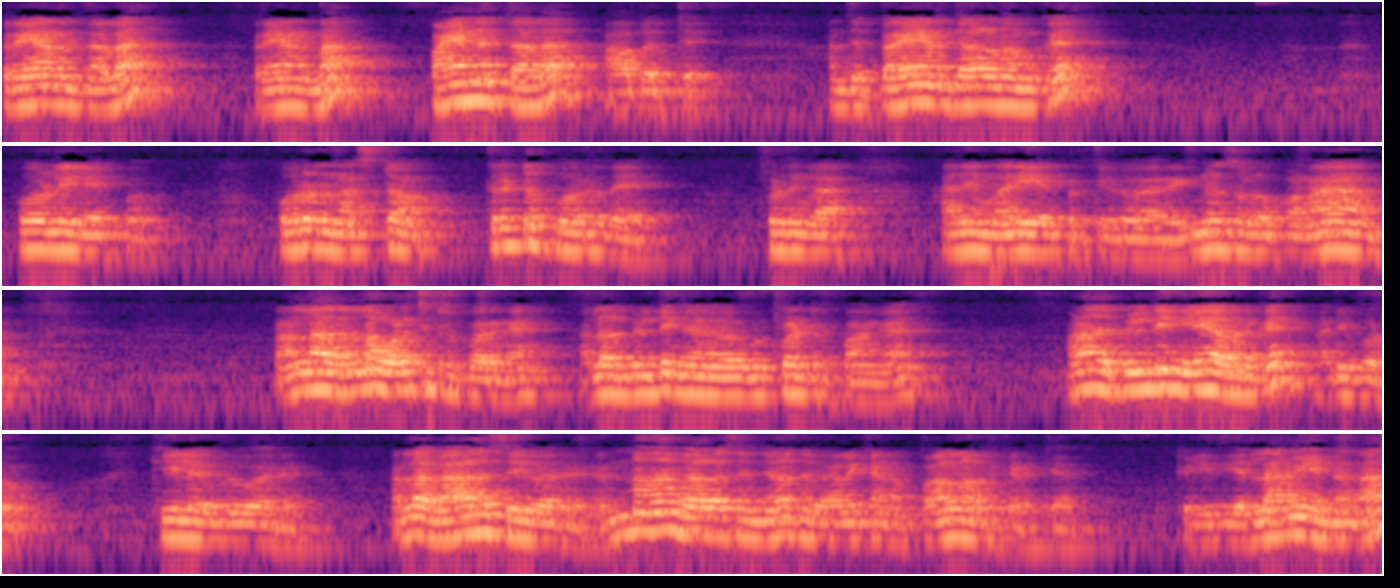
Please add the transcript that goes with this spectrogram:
பிரயாணத்தால பிரயாணம்னா பயணத்தால ஆபத்து. அந்த பிரயாணத்தால் நமக்கு பொருள் இழப்பு பொருள் நஷ்டம் திருட்டு போடுறது புரியுதுங்களா? அதே மாதிரி ஏற்படுத்தி விடுவார். இன்னும் சொல்ல போனால் நல்லா நல்லா உழைச்சிட்டு இருப்பாருங்க. நல்லா பில்டிங் புக் பண்ணிட்டு இருப்பாங்க. ஆனால் அந்த பில்டிங்லேயே அவருக்கு அடிபடும். கீழே விழுவார். நல்லா வேலை செய்வாரு. என்னதான் வேலை செஞ்சாலும் அந்த வேலைக்கான பலன் அவருக்கு கிடைக்காது. இது எல்லாமே என்னன்னா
